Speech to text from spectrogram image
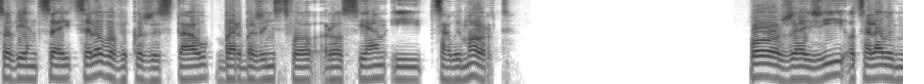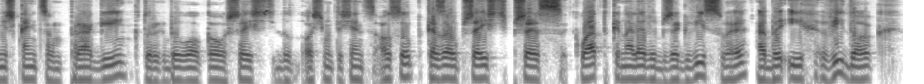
Co więcej, celowo wykorzystał barbarzyństwo Rosjan i cały mord. Po rzezi ocalałym mieszkańcom Pragi, których było około 6 do 8 tysięcy osób, kazał przejść przez kładkę na lewy brzeg Wisły, aby ich widok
